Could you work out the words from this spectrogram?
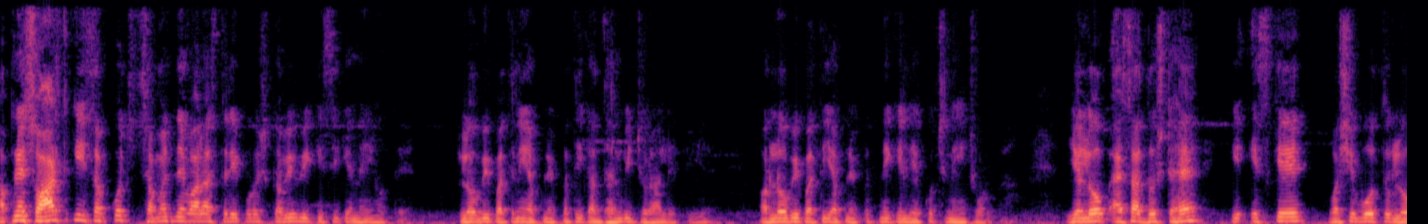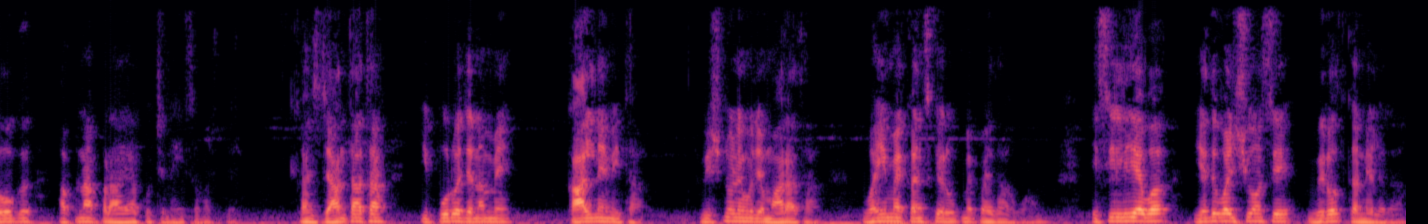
अपने स्वार्थ की सब कुछ समझने वाला स्त्री पुरुष कभी भी किसी के नहीं होते। लोभी पत्नी अपने पति का धन भी चुरा लेती है और लोभी पति अपने पत्नी के लिए कुछ नहीं छोड़ता। ये लोभ ऐसा दुष्ट है कि इसके वशीभूत लोग अपना पराया कुछ नहीं समझते। कंस जानता था कि पूर्व जन्म में काल ने भी था। विष्णु ने मुझे मारा था। वही मैं कंस के रूप में पैदा हुआ हूँ। इसीलिए वह यदुवंशियों से विरोध करने लगा।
